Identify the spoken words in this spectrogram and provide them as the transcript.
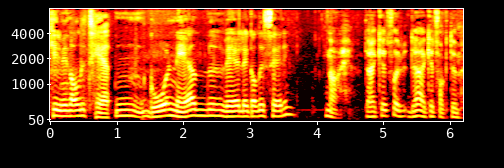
kriminaliteten går ned ved legalisering? Nei, det er ikke et, for, det er ikke et faktum.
